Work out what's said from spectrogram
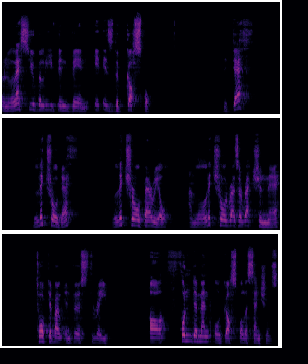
unless you believed in vain. It is the gospel. The death, literal death, literal burial, and literal resurrection there, talked about in verse 3, are fundamental gospel essentials.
